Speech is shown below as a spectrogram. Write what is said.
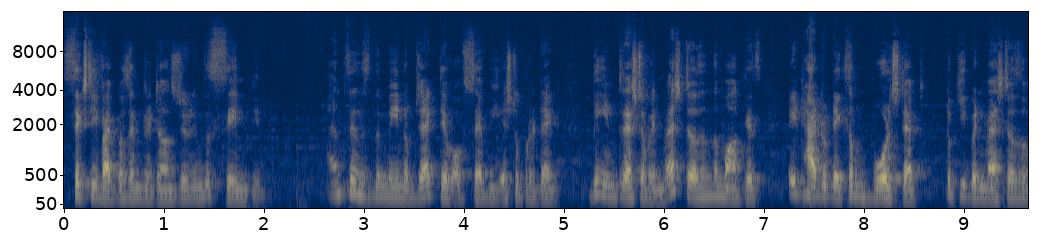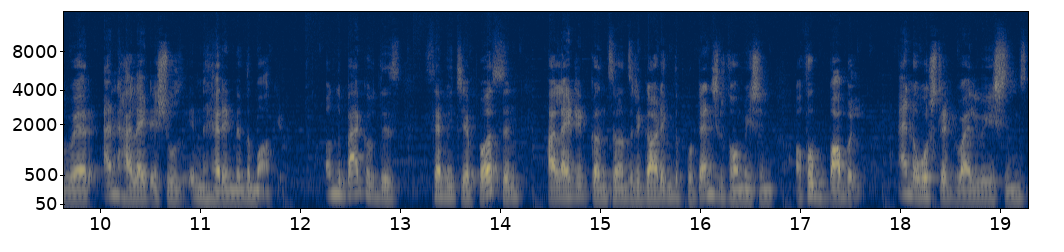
65% returns during the same period. And since the main objective of SEBI is to protect the interest of investors in the markets, it had to take some bold steps to keep investors aware and highlight issues inherent in the market. On the back of this, SEBI chairperson highlighted concerns regarding the potential formation of a bubble and overstretched valuations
